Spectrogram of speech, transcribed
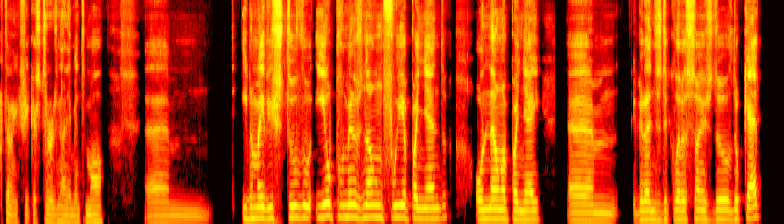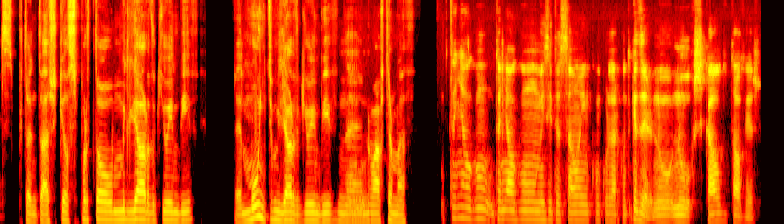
que também fica extraordinariamente mal. Um, e no meio disto tudo, e eu pelo menos não fui apanhando ou não apanhei um, grandes declarações do, do Cat, portanto acho que ele se portou melhor do que o Embiid, eh, muito melhor do que o Embiid na, no Aftermath. Tenho, algum, tenho alguma hesitação em concordar contigo, quer dizer, no, no rescaldo talvez,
